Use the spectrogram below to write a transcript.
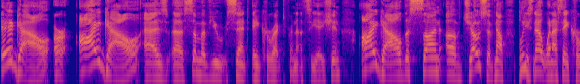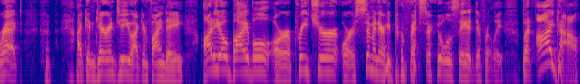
Igal, or Igal, as uh, some of you sent a correct pronunciation, Igal, the son of Joseph. Now, please note when I say correct, I can guarantee you I can find a audio Bible or a preacher or a seminary professor who will say it differently. But Igal,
